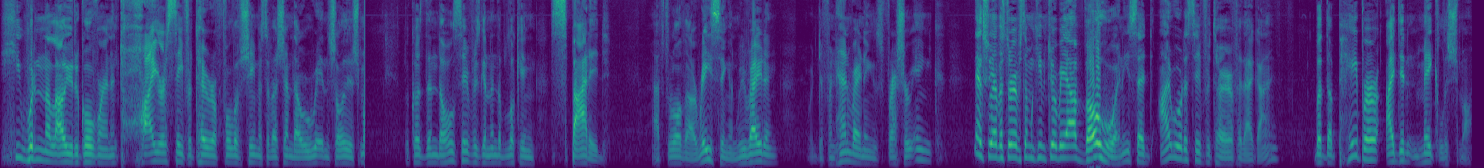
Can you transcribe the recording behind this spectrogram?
he wouldn't allow you to go over an entire Sefer Torah full of Shemus of Hashem that were written Shalei because then the whole Sefer is going to end up looking spotted. After all the erasing and rewriting with different handwritings, fresher ink. Next, we have a story of someone came to Rabbi Avohu, and he said, I wrote a Sefer Torah for that guy, but the paper I didn't make Lishma.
